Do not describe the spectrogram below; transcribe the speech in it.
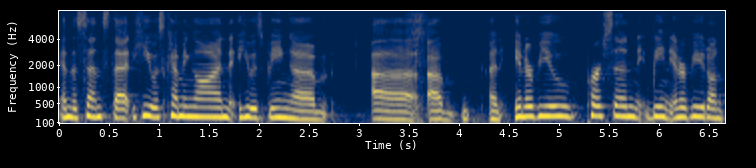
in the sense that he was coming on. He was being um, uh, um, an interview person, being interviewed on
